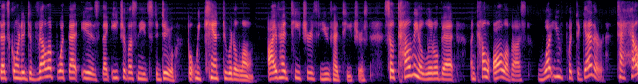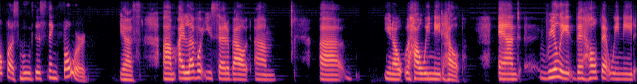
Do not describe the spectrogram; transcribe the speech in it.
that's going to develop what that is that each of us needs to do. But we can't do it alone. I've had teachers, you've had teachers. So tell me a little bit and tell all of us what you've put together to help us move this thing forward. Yes. Um, I love what you said about, um, uh, you know, how we need help. And really, the help that we need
